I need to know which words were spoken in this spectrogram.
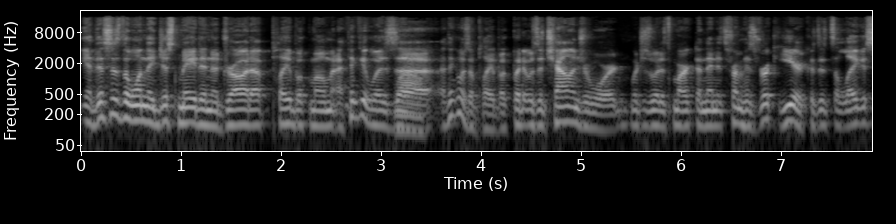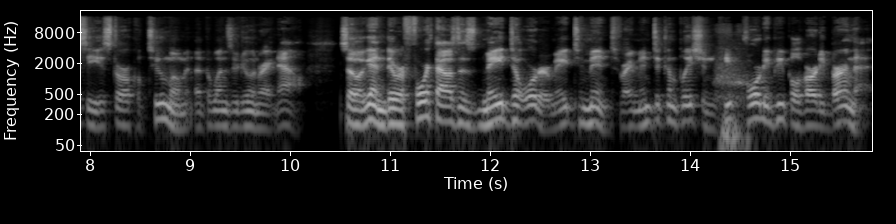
Yeah, this is the one they just made in a draw it up playbook moment. I think it was wow. uh I think it was a playbook, but it was a challenge award, which is what it's marked and then it's from his rookie year because it's a legacy historical 2 moment that the ones they're doing right now. So again, there were 4,000s made to order, made to mint, right? Mint to completion. 40 people have already burned that.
